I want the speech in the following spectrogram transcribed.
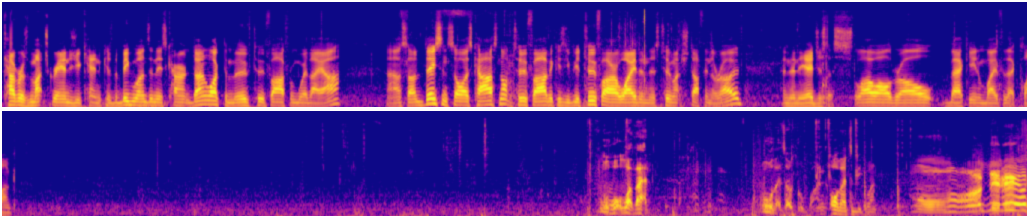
cover as much ground as you can because the big ones in this current don't like to move too far from where they are. Uh, so a decent sized cast, not too far because if you're too far away then there's too much stuff in the road. And then the edge just a slow old roll back in and wait for that clunk. Oh, like that. Oh, that's a good one. Oh, that's a big one. Oh.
